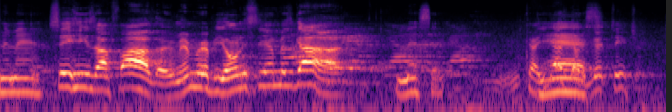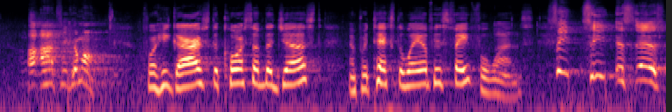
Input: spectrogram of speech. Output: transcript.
Amen. See, he's our father. Remember, if you only see him as God, Miss it. okay, you Yes. guys got a good teacher. Uh, Auntie, come on. For he guards the course of the just and protects the way of his faithful ones. See, see, it says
